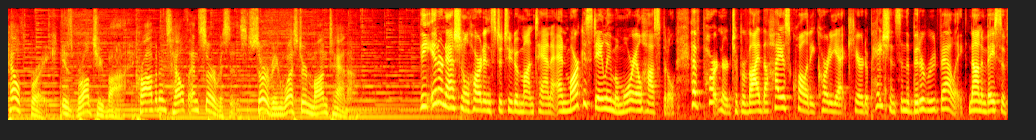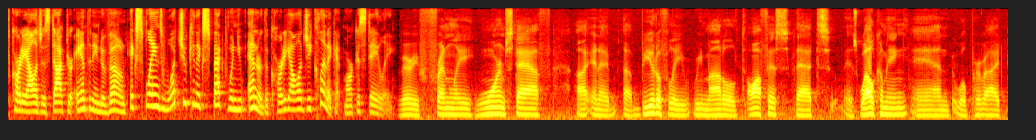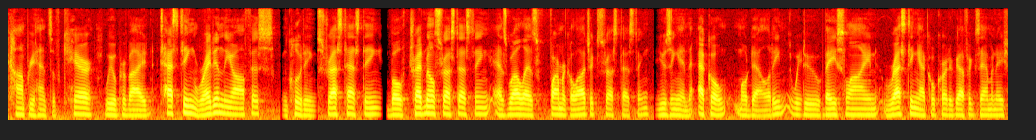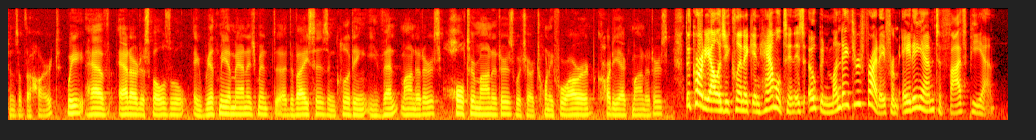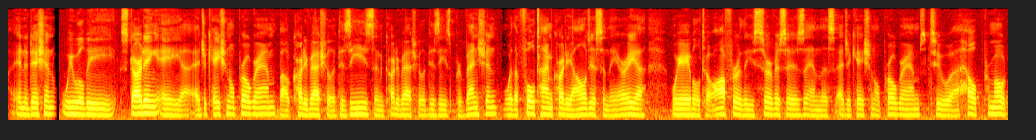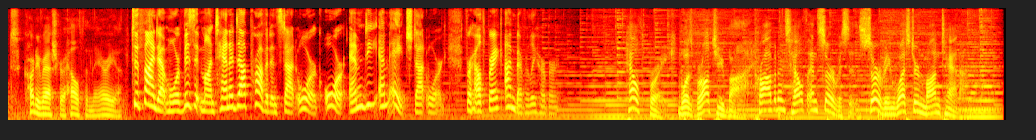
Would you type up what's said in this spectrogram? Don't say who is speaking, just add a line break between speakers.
Health Break is brought to you by Providence Health and Services, serving Western Montana.
The International Heart Institute of Montana and Marcus Daly Memorial Hospital have partnered to provide the highest quality cardiac care to patients in the Bitterroot Valley. Non invasive cardiologist Dr. Anthony Navone explains what you can expect when you enter the cardiology clinic at Marcus Daly.
Very friendly, warm staff uh, in a, a, beautifully remodeled office that is welcoming and will provide comprehensive care. We will provide testing right in the office, including stress testing, both treadmill stress testing as well as pharmacologic stress testing using an echo modality. We do baseline resting echocardiographic examinations of the heart. We have at our disposal arrhythmia management uh, devices, including event monitors, Holter monitors, which are 24 hour cardiac monitors.
The cardiology clinic in Hamilton is open Monday through Friday from 8 a.m. to 5 p.m.
In addition, we will be starting a uh, educational program about cardiovascular disease and cardiovascular disease prevention with a full-time cardiologist in the area. We're able to offer these services and this educational programs to uh, help promote cardiovascular health in the area.
To find out more, visit montana.providence.org or mdmh.org. For Health Break, I'm Beverly Herbert.
Health Break was brought to you by Providence Health and Services, serving Western Montana.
